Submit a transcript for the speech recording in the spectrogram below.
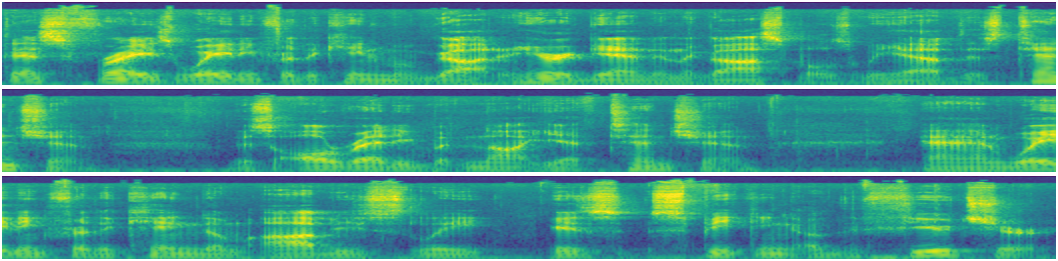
this phrase, waiting for the kingdom of God, and here again in the Gospels, we have this tension, this already but not yet tension. And waiting for the kingdom obviously is speaking of the future,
